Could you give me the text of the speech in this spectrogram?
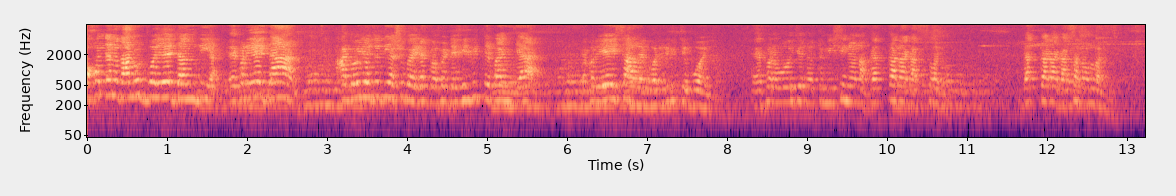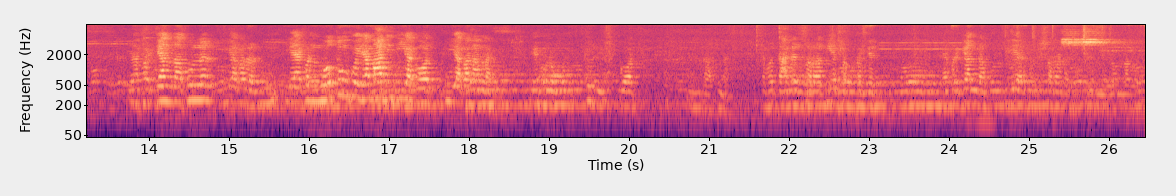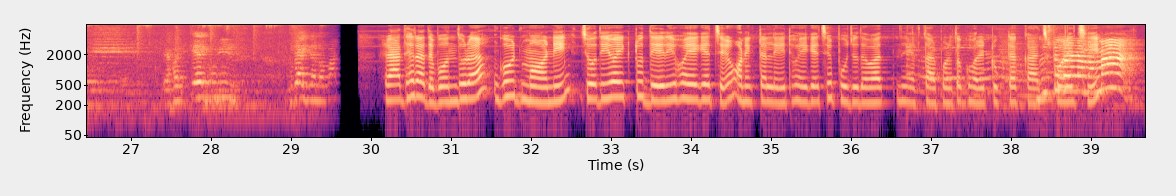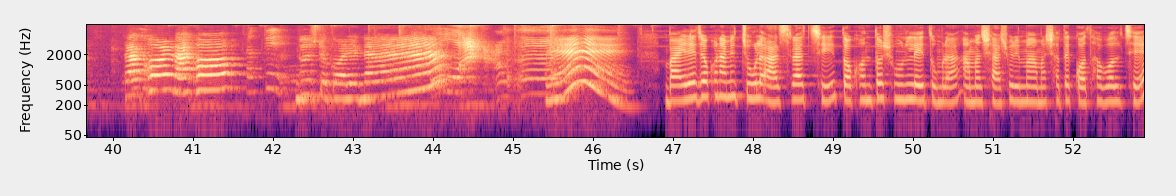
অখন যেন ধান উঠবো, এই ধান দিয়া। এরপরে এই ধান, আগে ওই যদি আসু বাইরে ডেহির ভিতরে বাইন যা। এরপরে এই সালের ঘরের ভিতরে বই এরপরে ওই জন্য তুমি চিনো না বেতকাটা গাছ লাগে বেতকাটা গাছানো লাগে। এখন গেন্দা ফুলের ইয়া এখন নতুন কইরা মাটি দিয়া ঘর দিয়া বানান লাগে। এগুলো ঘর। এখন ধানের সরা দিয়ে সব থাকেন এখন গেন্দা ফুল দিয়ে সরা এখন এই গুড়ির বুঝাই যেন রাধে রাধে বন্ধুরা গুড মর্নিং। যদিও একটু দেরি হয়ে গেছে অনেকটা লেট হয়ে গেছে পুজো দেওয়া তারপরে তো ঘরের টুকটাক কাজ করেছি। রাখো রাখো। দুষ্ট করে না। হ্যাঁ। বাইরে যখন আমি চুল আঁচড়াচ্ছি, তখন তো শুনলেই তোমরা আমার শাশুড়ি মা আমার সাথে কথা বলছে।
